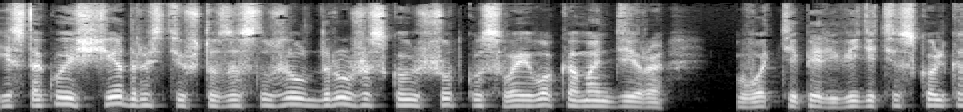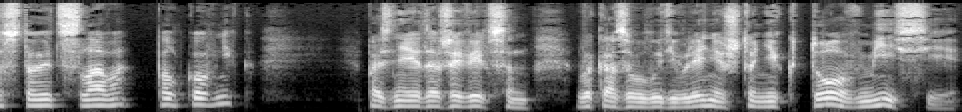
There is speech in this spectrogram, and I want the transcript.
и с такой щедростью, что заслужил дружескую шутку своего командира. «Вот теперь видите, сколько стоит слава, полковник?» Позднее даже Вильсон выказывал удивление, что никто в миссии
